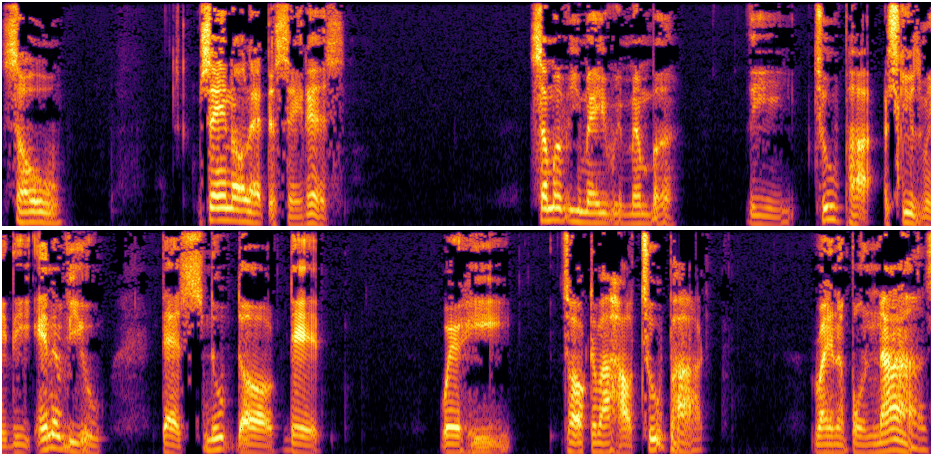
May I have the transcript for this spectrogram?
So, saying all that to say this, some of you may remember the Tupac, excuse me, the interview that Snoop Dogg did where he talked about how Tupac ran up on Nas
